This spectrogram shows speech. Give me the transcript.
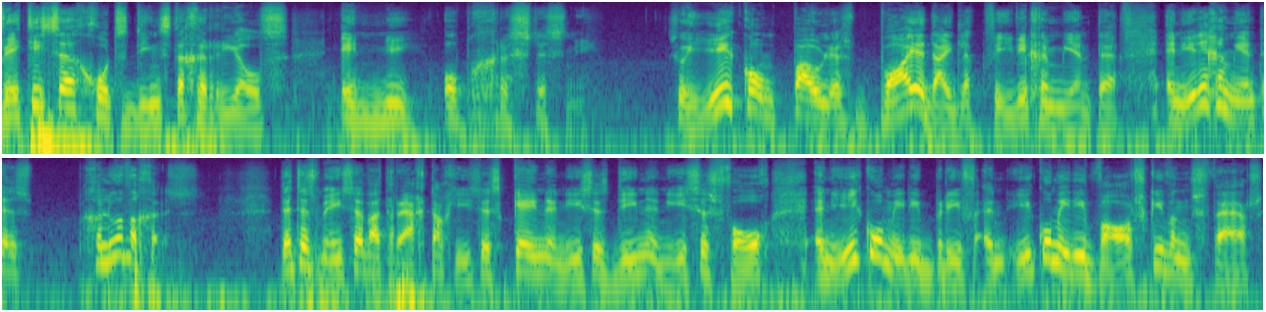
wettiese godsdienstige reëls en nie op Christus nie. So hier kom Paulus baie duidelik vir hierdie gemeente en hierdie gemeente is gelowiges. Dit is mense wat regtig Jesus ken en Jesus dien en Jesus volg. En hier kom hierdie brief en hier kom hierdie waarskuwingsvers.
